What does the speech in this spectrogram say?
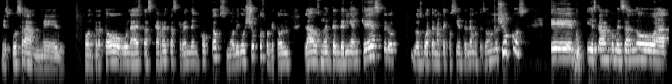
mi esposa me contrató una de estas carretas que venden hot dogs, no digo chucos porque todos lados no entenderían qué es, pero los guatemaltecos sí entendemos que son unos chucos, eh, y estaban comenzando a,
